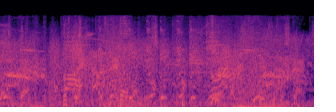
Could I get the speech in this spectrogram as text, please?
what you got. How's this? Glad luck is. This is the stats.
